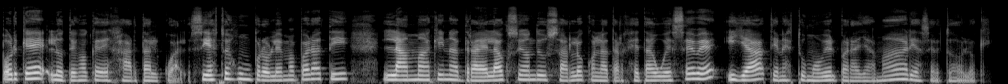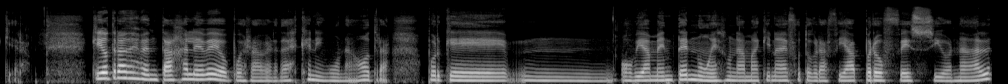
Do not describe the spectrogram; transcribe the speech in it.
porque lo tengo que dejar tal cual. Si esto es un problema para ti, la máquina trae la opción de usarlo con la tarjeta USB y ya tienes tu móvil para llamar y hacer todo lo que quieras. ¿Qué otra desventaja le veo? Pues la verdad es que ninguna otra, porque mmm, obviamente no es una máquina de fotografía profesional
